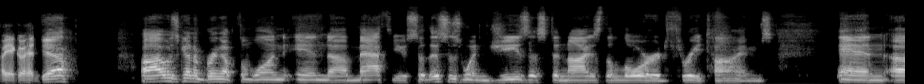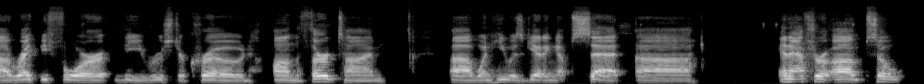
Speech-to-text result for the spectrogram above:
Oh yeah, go ahead. Yeah, I was going to bring up the one in uh, Matthew. So this is when Jesus denies the Lord three times, and uh, right before the rooster crowed on the third time, uh, when he was getting upset, uh, and after uh, so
